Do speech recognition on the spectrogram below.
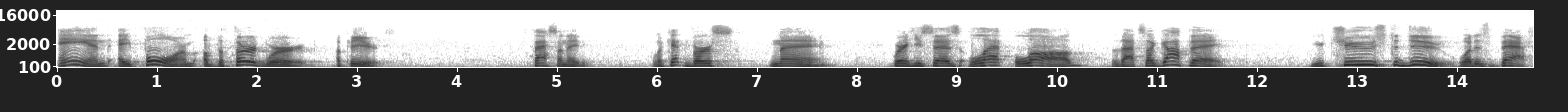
and a form of the third word appears. Fascinating. Look at verse 9, where he says, Let love, that's agape. You choose to do what is best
